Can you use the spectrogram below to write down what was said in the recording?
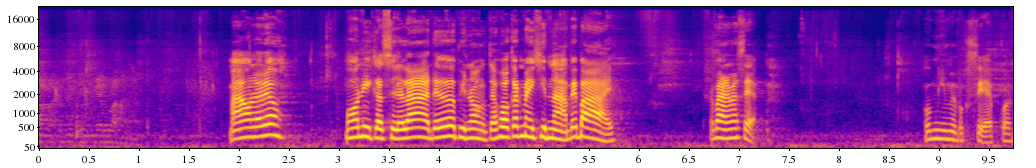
อบหลังจะถึงได้บ่ามาเอาเร็ว หมอ นี่กับเซล่าเด้อพี่น้อง แต่พอกันใหม่คลิปหน้าบ๊ายบาย บ๊ายบายมาเสบโอ้มีไม่บักแสบก่อน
